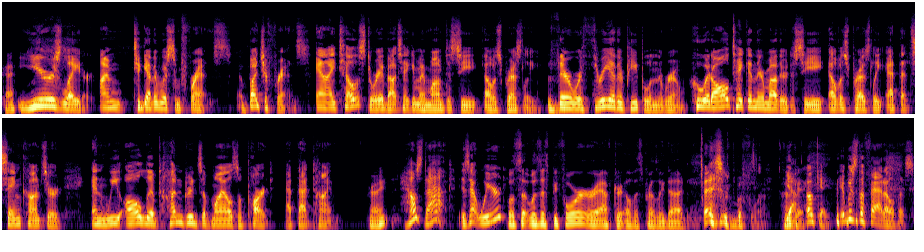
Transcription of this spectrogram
Okay. Years later, I'm together with some friends, a bunch of friends, and I tell the story about taking my mom to see Elvis Presley. There were three other people in the room who had all taken their mother to see Elvis Presley at that same concert, and we all lived hundreds of miles apart at that time. Right. How's that? Is that weird? Well, so was this before or after Elvis Presley died? This was before. Yeah. Okay. Okay. It was the fat Elvis.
